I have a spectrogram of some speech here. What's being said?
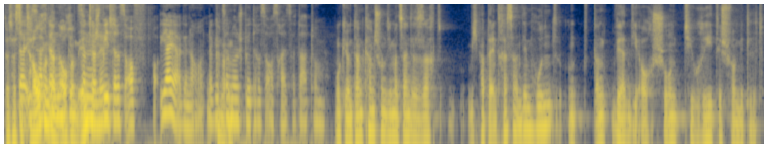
Das heißt, die da tauchen halt dann, dann, auch im dann Internet. Ein späteres Auf, ja, ja, genau. Da gibt es genau. dann nur ein späteres Ausreisedatum. Okay, und dann kann schon jemand sein, der sagt, ich habe da Interesse an dem Hund und dann werden die auch schon theoretisch vermittelt.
